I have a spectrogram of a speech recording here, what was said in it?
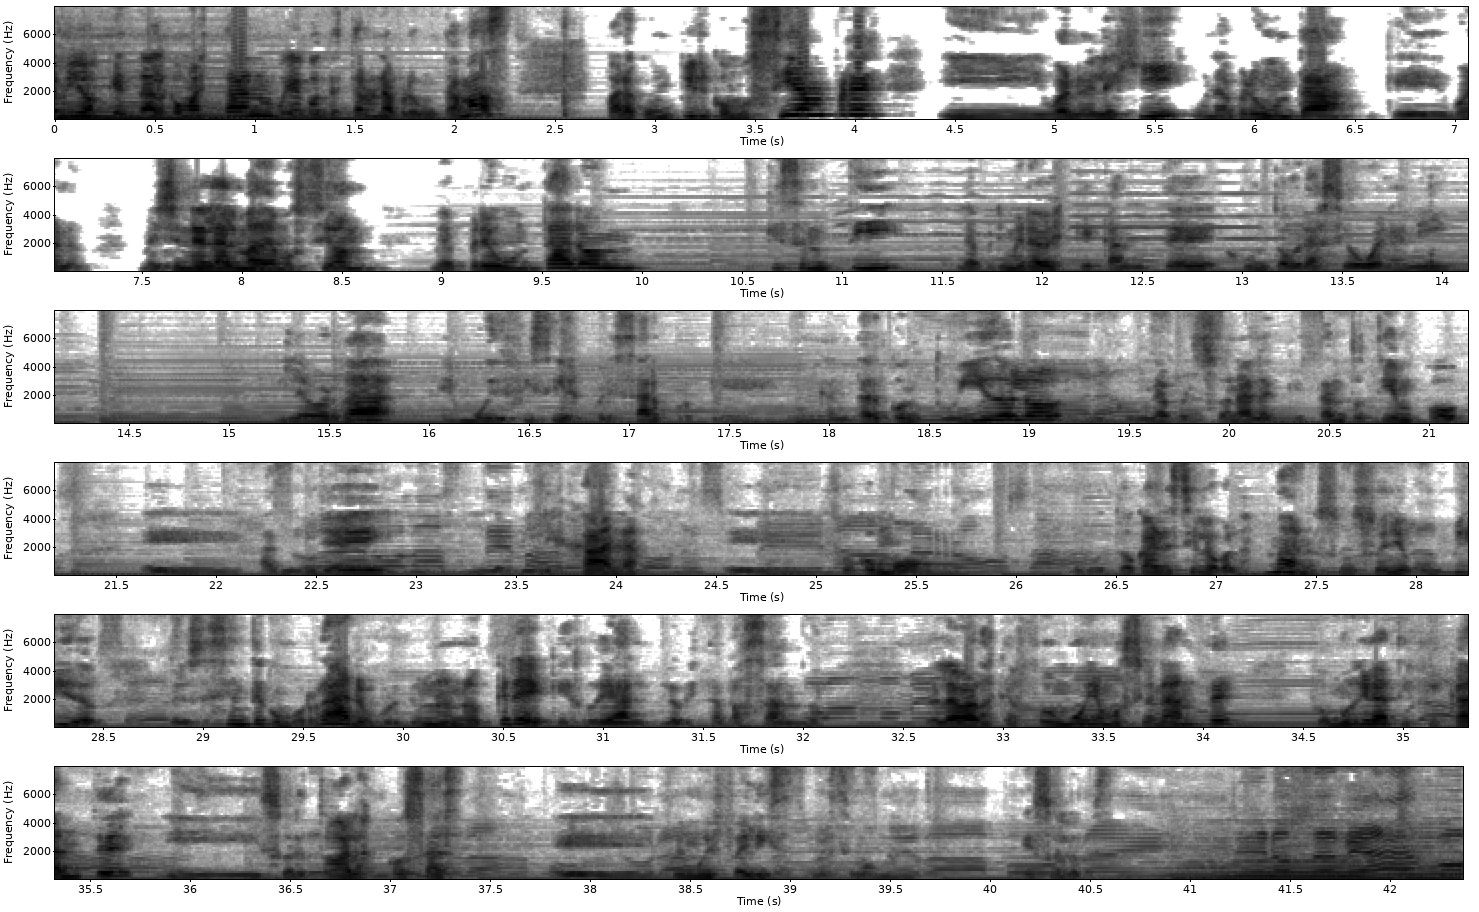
amigos, ¿qué tal? ¿Cómo están? Voy a contestar una pregunta más para cumplir como siempre. Y bueno, elegí una pregunta que, bueno, me llena el alma de emoción. Me preguntaron qué sentí la primera vez que canté junto a Horacio Guaraní. Y la verdad es muy difícil expresar porque cantar con tu ídolo y con una persona a la que tanto tiempo eh, admiré y, la vi lejana, eh, fue como, como tocar el cielo con las manos, un sueño cumplido, pero se siente como raro porque uno no cree que es real lo que está pasando. Pero la verdad es que fue muy emocionante, fue muy gratificante y sobre todas las cosas eh, fui muy feliz en ese momento. Eso es lo que sentí.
